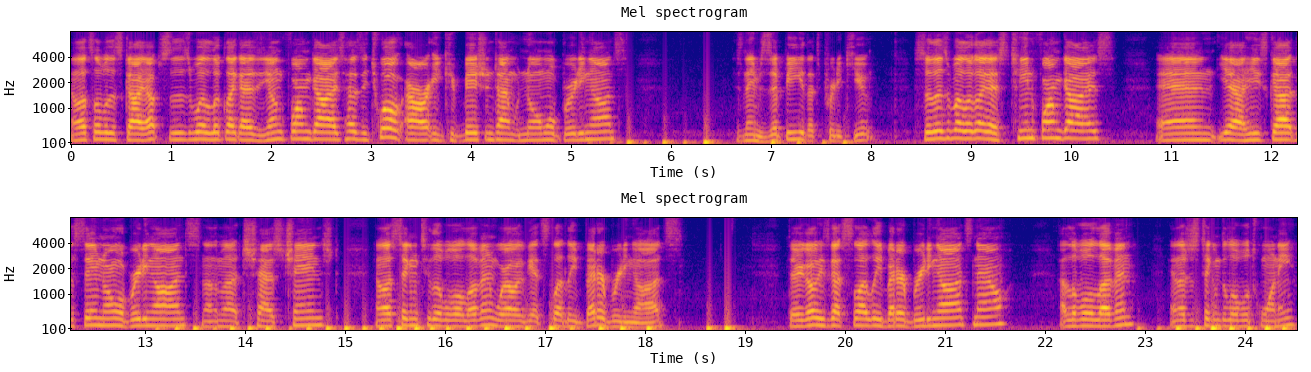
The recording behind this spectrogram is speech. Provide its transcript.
Now let's level this guy up. So this is what it looked like as a young form, guys. Has a 12 hour incubation time with normal breeding odds. His name's Zippy. That's pretty cute. So this is what it looked like as teen form, guys. And yeah, he's got the same normal breeding odds. Not much has changed. Now let's take him to level 11 where I'll get slightly better breeding odds. There you go. He's got slightly better breeding odds now at level 11. And let's just take him to level 20.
